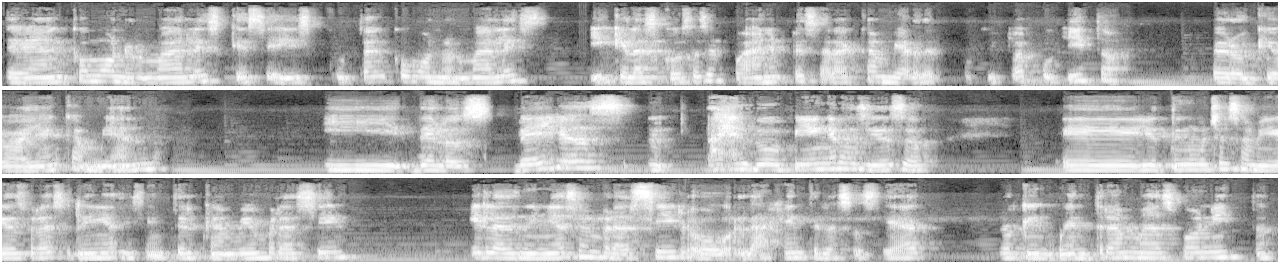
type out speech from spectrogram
se vean como normales, que se discutan como normales y que las cosas se puedan empezar a cambiar de poquito a poquito, pero que vayan cambiando. Y de los bellos, algo bien gracioso. Eh, yo tengo muchas amigas brasileñas y se intercambio en Brasil. Y las niñas en Brasil, o la gente, la sociedad, lo que encuentra más bonito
